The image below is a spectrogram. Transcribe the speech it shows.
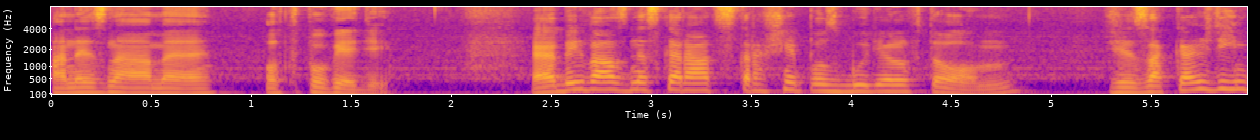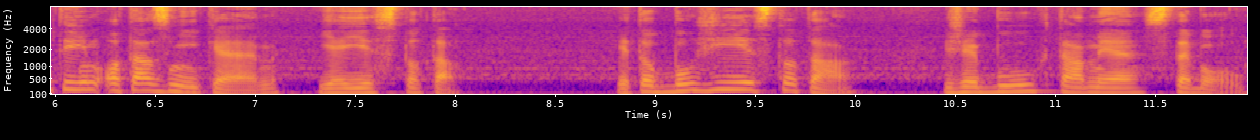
a neznáme odpovědi. Já bych vás dneska rád strašně pozbudil v tom, že za každým tím otazníkem je jistota. Je to boží jistota, že Bůh tam je s tebou.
